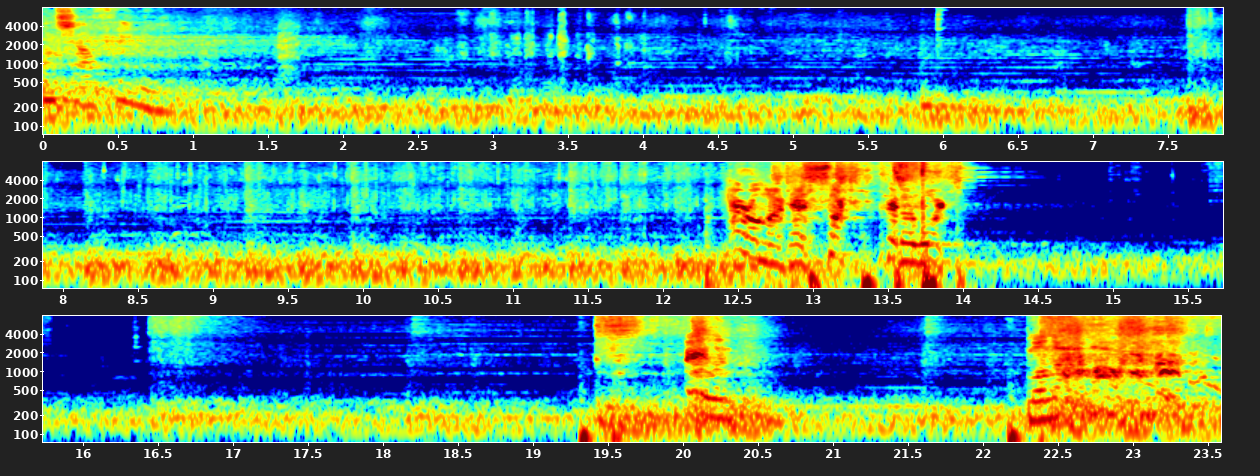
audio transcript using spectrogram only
None shall see me. Harrowmont has sucked the warts. Bhelen will not allow it.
